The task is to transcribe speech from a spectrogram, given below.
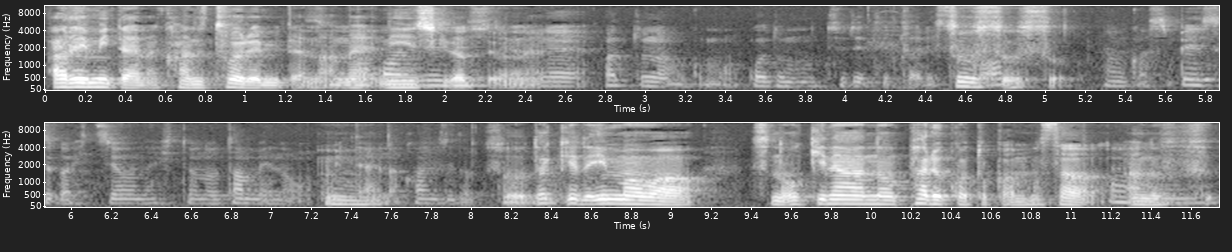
あれみたいな感じトイレみたいなねそんな感認識だったよね。あとなんかまあ子供連れてたりとかそうそうそう。なんかスペースが必要な人のためのうんみたいな感じだった、そうだけど今はその沖縄のパルコとかもさ、うんあのフ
